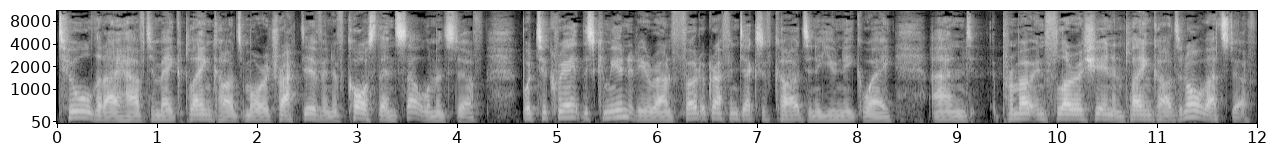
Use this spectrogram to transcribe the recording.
tool that I have to make playing cards more attractive and, of course, then sell them and stuff. But to create this community around photographing decks of cards in a unique way and promoting flourishing and playing cards and all that stuff.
